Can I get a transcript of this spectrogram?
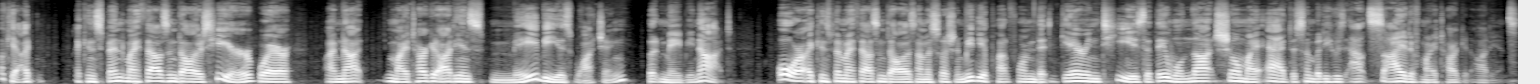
okay, I, I can spend my $1,000 here where I'm not, my target audience maybe is watching, but maybe not. Or I can spend my $1,000 on a social media platform that guarantees that they will not show my ad to somebody who's outside of my target audience.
